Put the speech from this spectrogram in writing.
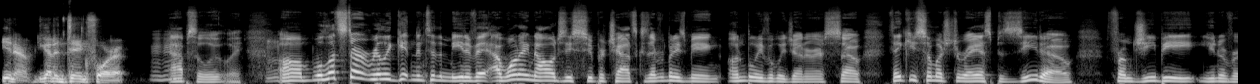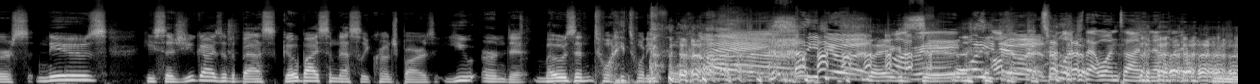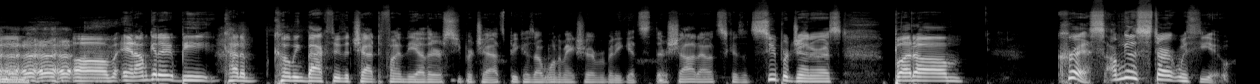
you know you got to dig for it. Absolutely. Um, well, let's start really getting into the meat of it. I want to acknowledge these super chats because everybody's being unbelievably generous. So thank you so much to Ray Esposito from GB Universe News. He says, You guys are the best. Go buy some Nestle Crunch bars. You earned it. Mosen 2024. hey, what are you doing? Thanks, dude. What are you doing? thanks for lunch that one time in LA. um, and I'm gonna be kind of combing back through the chat to find the other super chats because I want to make sure everybody gets their shout outs because it's super generous. But um, Chris, I'm gonna start with you.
